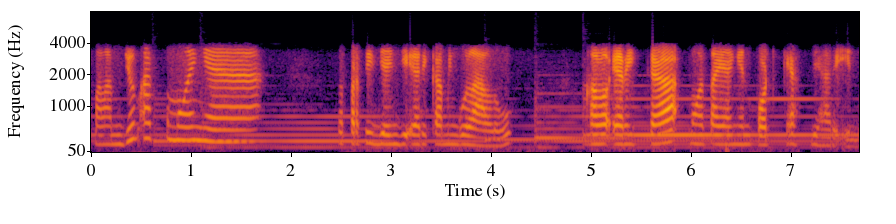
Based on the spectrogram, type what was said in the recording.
Selamat malam Jumat semuanya. Seperti janji Erika minggu lalu, kalau Erika mau tayangin podcast di hari ini.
